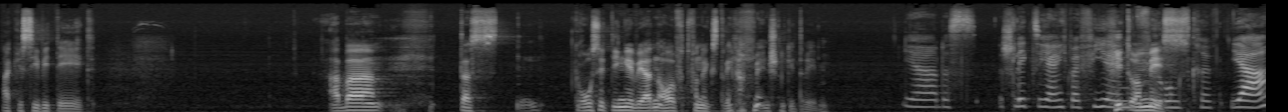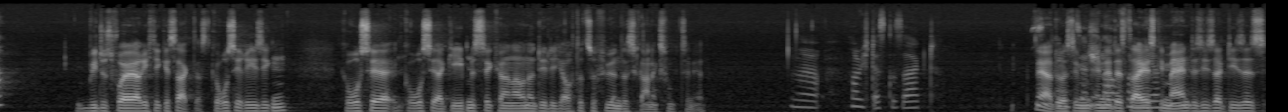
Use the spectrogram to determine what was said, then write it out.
Aggressivität. Aber das, große Dinge werden oft von extremen Menschen getrieben. Ja, das schlägt sich eigentlich bei vielen Hit or Führungskräften. Ja. Wie du es vorher richtig gesagt hast. Große Risiken, große, große Ergebnisse können aber natürlich auch dazu führen, dass gar nichts funktioniert. Ja, habe ich das gesagt? Das ja, du hast am Ende des Tages gemeint, es ist halt dieses,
